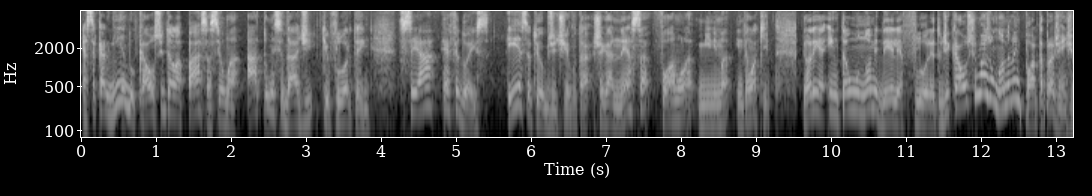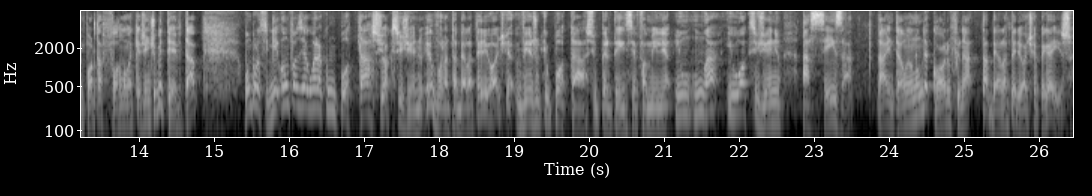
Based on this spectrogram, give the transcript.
Essa carguinha do cálcio, então, ela passa a ser uma atomicidade que o flúor tem. CaF2. Esse é o teu objetivo, tá? Chegar nessa fórmula mínima, então, aqui. Galerinha, então o nome dele é fluoreto de cálcio, mas o nome não importa pra gente, importa a fórmula que a gente obteve, tá? Vamos prosseguir, vamos fazer agora com potássio e oxigênio. Eu vou na tabela periódica, vejo que o potássio pertence à família 1A e o oxigênio a 6A. Tá? Então eu não decoro, eu fui na tabela periódica pegar isso.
